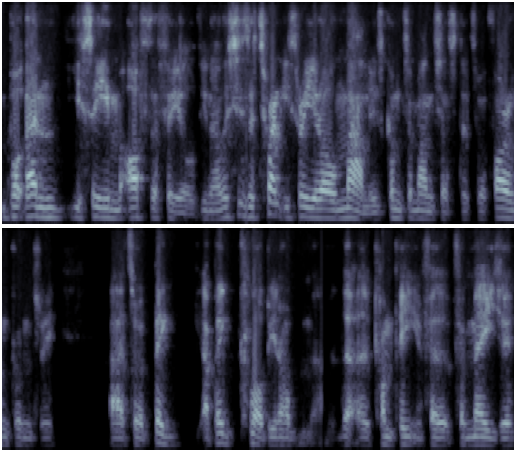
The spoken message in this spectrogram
But then you see him off the field. You know, this is a 23 year old man who's come to Manchester to a foreign country, uh, to a big a big club. You know, that are competing for for major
